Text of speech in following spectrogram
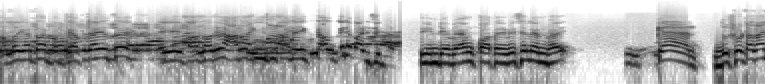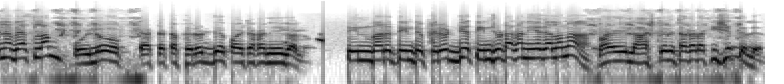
ভালোই একটা ব্যবসা হয়েছে এই বাজারে আরও দুই দোকানে কালকে বাড়িছে তিনটে ব্যাংক কত বেছিলেন ভাই। কেন? দুশো টাকায় না বেচলাম? ওই লোক একটা একটা ফেরত দিয়ে কয় টাকা নিয়ে গেল? তিনবারে তিনটে ফেরত দিয়ে তিনশো টাকা নিয়ে গেল না? ভাই লাস্টের টাকাটা কিসের দিলেন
